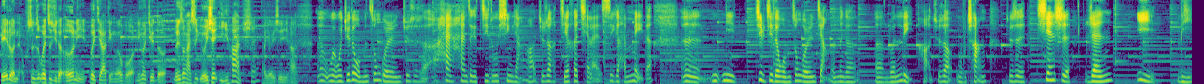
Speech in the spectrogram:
别人，甚至为自己的儿女、为家庭而活，你会觉得人生还是有一些遗憾。是啊，有一些遗憾。嗯，我我觉得我们中国人就是和和这个基督信仰啊，就是结合起来是一个很美的。嗯，你你记不记得我们中国人讲的那个？呃，伦理哈，就是说五常，就是先是仁、义、礼、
